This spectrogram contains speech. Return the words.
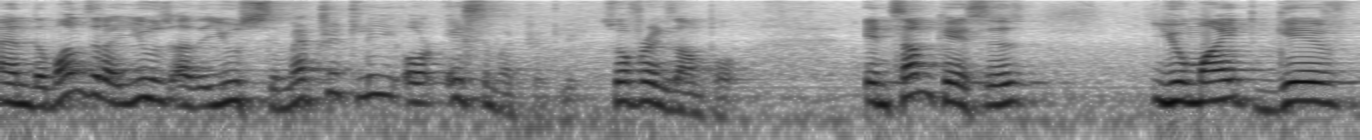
and the ones that are used, are they used symmetrically or asymmetrically? So, for example, in some cases, you might give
